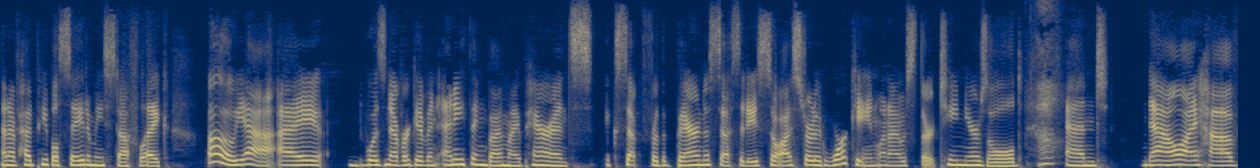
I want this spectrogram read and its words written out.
And I've had people say to me stuff like, oh, yeah, I was never given anything by my parents except for the bare necessities. So I started working when I was 13 years old. and now I have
